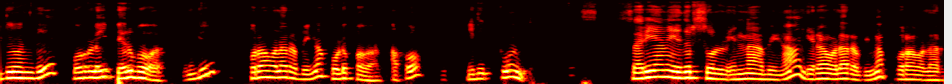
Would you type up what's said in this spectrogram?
இது வந்து பொருளை பெறுபவர். இது புறவலர் அப்படின்னா கொடுப்பவர். அப்போ இதுக்கும் சரியான எதிர் சொல் என்ன அப்படின்னா இரவலர் அப்படின்னா புறவலர்.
